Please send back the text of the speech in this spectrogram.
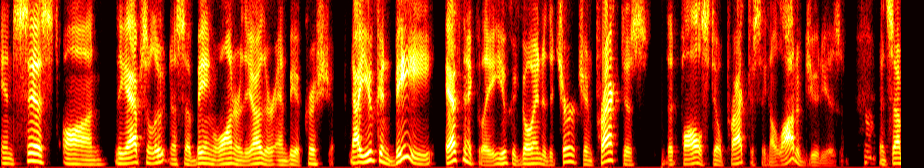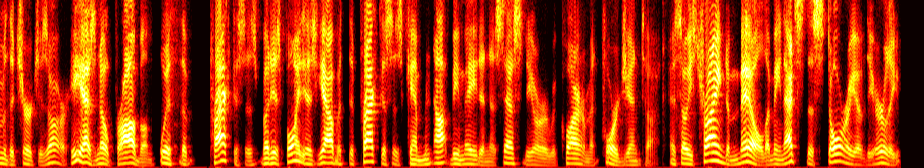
insist on the absoluteness of being one or the other and be a Christian. Now, you can be ethnically, you could go into the church and practice that Paul's still practicing a lot of Judaism, hmm. and some of the churches are. He has no problem with the practices. But his point is, yeah, but the practices can not be made a necessity or a requirement for Gentile. And so he's trying to meld. I mean, that's the story of the early,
